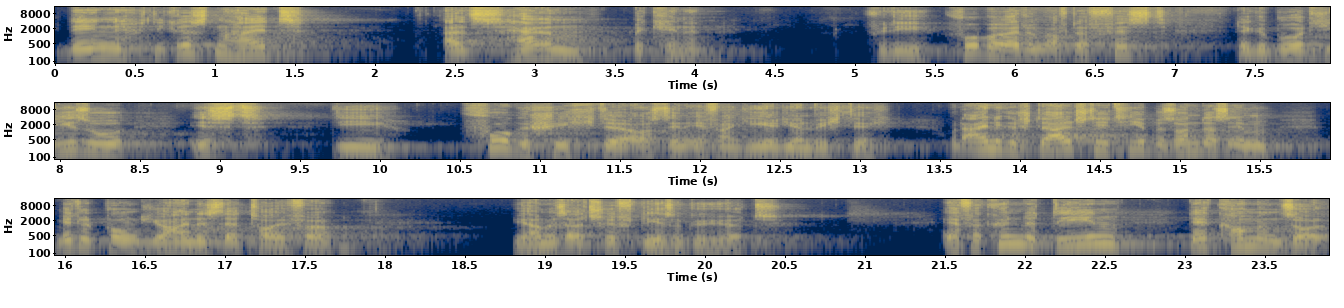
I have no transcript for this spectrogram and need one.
den die Christenheit als Herrn bekennen. Für die Vorbereitung auf das Fest der Geburt Jesu ist die Vorgeschichte aus den Evangelien wichtig. Und eine Gestalt steht hier besonders im Mittelpunkt Johannes der Täufer. Wir haben es als Schriftlesung gehört. Er verkündet den, der kommen soll.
